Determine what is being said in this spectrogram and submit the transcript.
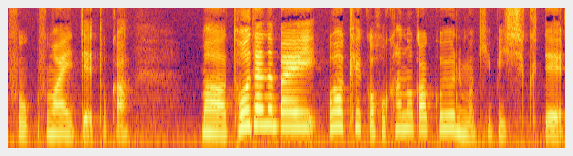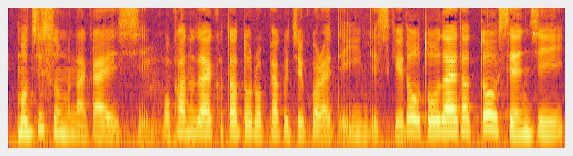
ふ踏まえてとかまあ東大の場合は結構他の学校よりも厳しくて文字数も長いし他の大学だと600字ぐらいでいいんですけど東大だと1000字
